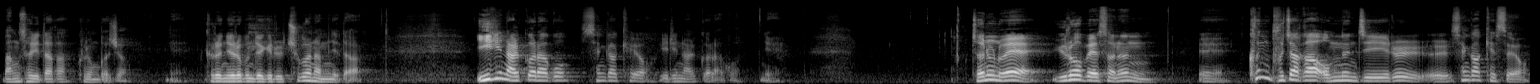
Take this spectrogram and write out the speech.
망설이다가 그런 거죠. 예, 그런 여러분 되기를 축원합니다. 일이 날 거라고 생각해요. 일이 날 거라고. 예. 저는 왜 유럽에서는 예, 큰 부자가 없는지를 생각했어요.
